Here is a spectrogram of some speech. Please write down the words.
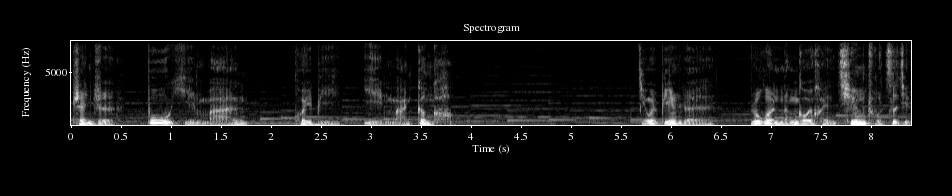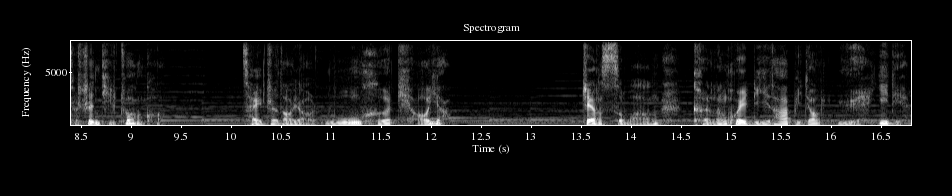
甚至不隐瞒会比隐瞒更好，因为病人如果能够很清楚自己的身体状况，才知道要如何调养。这样死亡可能会离他比较远一点，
